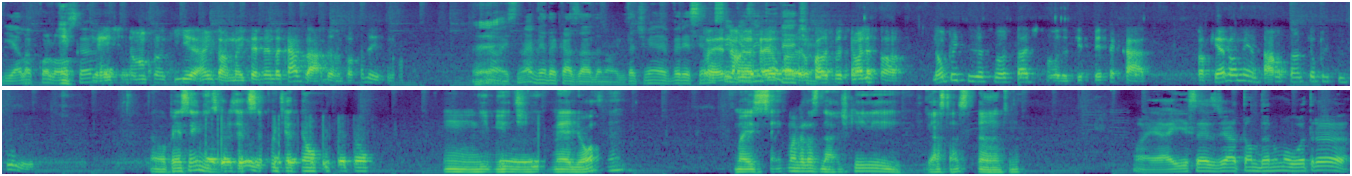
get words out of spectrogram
e ela coloca... E aí te dá uma franquia... Ah, então, mas você é venda casada, não pode fazer isso, não. É. Não, isso não é venda casada, não. Ele está te oferecendo é, serviço não, na internet. Eu, eu, falo assim, olha só, não precisa essa velocidade toda, porque esse preço é caro. Só quero aumentar o tanto que eu preciso por mês. Então, eu pensei nisso, por exemplo, você podia ter um, um limite melhor, né? Mas sem uma velocidade que gastasse tanto, né? Aí vocês já estão dando uma outra,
